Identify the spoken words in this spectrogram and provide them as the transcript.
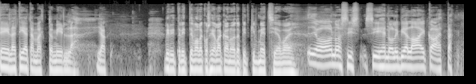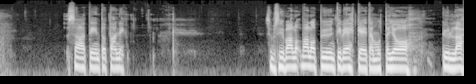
teillä tietämättömillä. Ja Virittelitte valkoisia lakanoita pitkin metsiä vai? Joo, no siis siihen oli vielä aikaa, että saatiin tota, niin, semmoisia valo, valopyyntivehkeitä, mutta joo, kyllä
